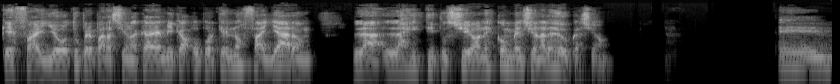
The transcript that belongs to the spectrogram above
que falló tu preparación académica o por qué no fallaron las instituciones convencionales de educación? Eh,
